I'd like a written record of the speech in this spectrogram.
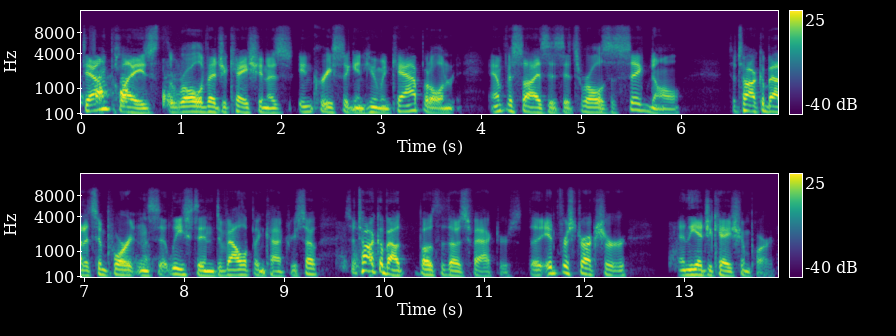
downplays the role of education as increasing in human capital and emphasizes its role as a signal to talk about its importance, at least in developing countries. So, so talk about both of those factors: the infrastructure and the education part.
